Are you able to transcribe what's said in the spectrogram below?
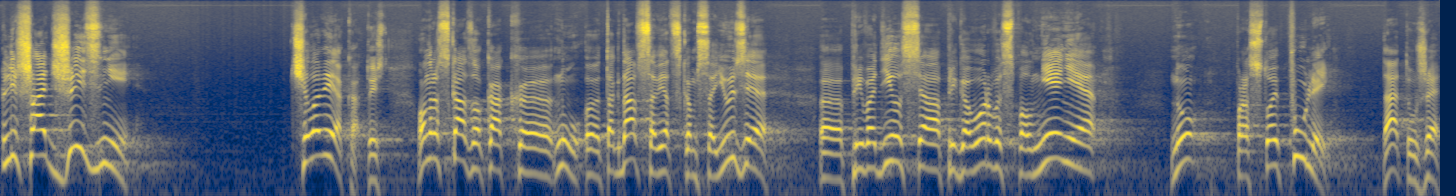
лишать жизни человека. То есть он рассказывал, как э, ну, э, тогда в Советском Союзе э, приводился приговор в исполнение, ну, простой пулей. Да, это уже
